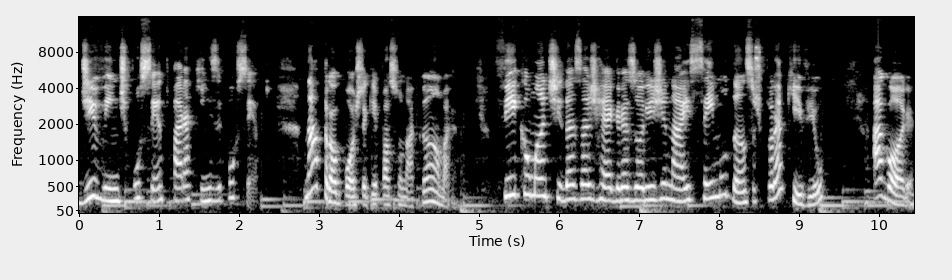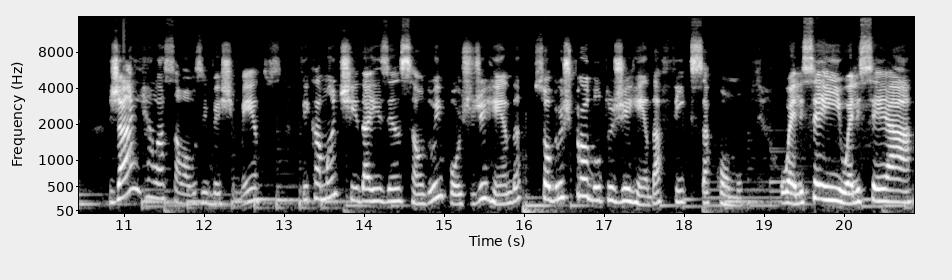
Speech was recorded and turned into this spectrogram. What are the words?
de 20% para 15%. Na proposta que passou na Câmara, ficam mantidas as regras originais sem mudanças por aqui, viu? Agora, já em relação aos investimentos, fica mantida a isenção do imposto de renda sobre os produtos de renda fixa, como o LCI, o LCA,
